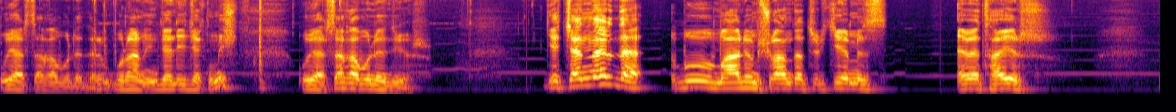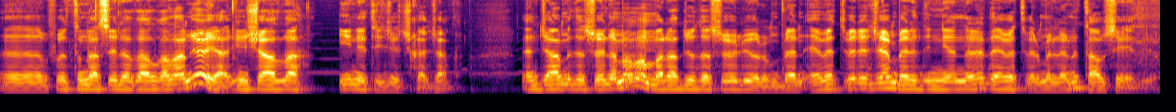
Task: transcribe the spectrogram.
Uyarsa kabul ederim. Kur'an inceleyecekmiş. Uyarsa kabul ediyor. Geçenlerde bu malum şu anda Türkiye'miz evet hayır e, fırtınasıyla dalgalanıyor ya inşallah iyi netice çıkacak. Ben camide söylemem ama radyoda söylüyorum. Ben evet vereceğim. Beni dinleyenlere de evet vermelerini tavsiye ediyorum.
